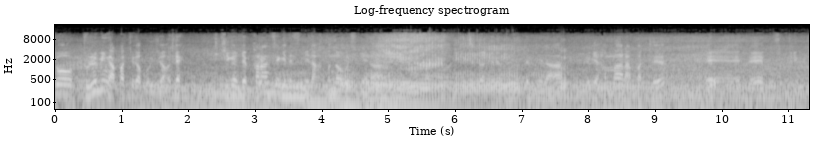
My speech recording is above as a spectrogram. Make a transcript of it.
또 블루밍 아파트가 보이죠. 네, 지금 이제 파란색이 됐습니다. 어, 주변들의 모습들입니다. 여기 한마을 아파트의 의 모습들입니다.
